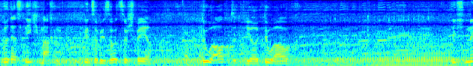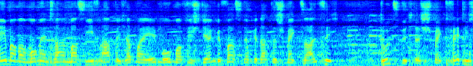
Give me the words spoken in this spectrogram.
Ich würde das nicht machen. Ich bin sowieso zu schwer. Du auch, ja, du auch. Ich nehme aber momentan massiv ab. Ich habe mal eben oben auf die Stirn gefasst und habe gedacht, das schmeckt salzig. Tut's nicht, das schmeckt fettig.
